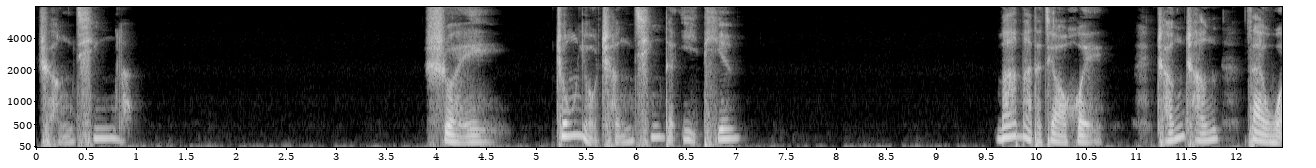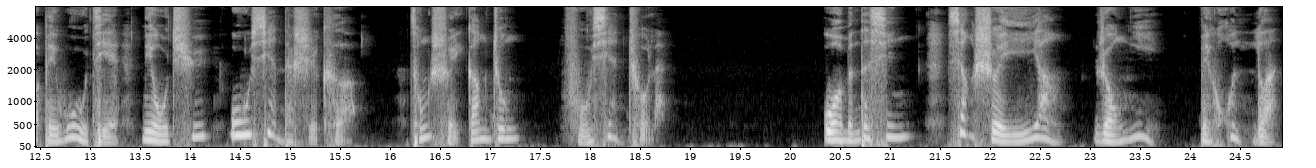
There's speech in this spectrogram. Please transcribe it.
澄清了。水终有澄清的一天。妈妈的教诲，常常在我被误解、扭曲、诬陷的时刻。从水缸中浮现出来。我们的心像水一样容易被混乱，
